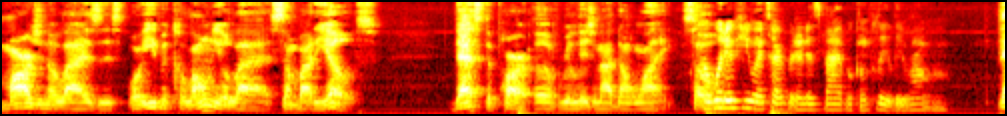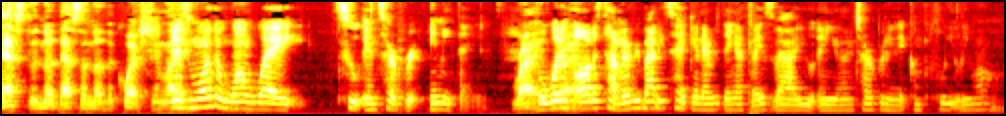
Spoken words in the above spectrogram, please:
marginalizes or even colonialize somebody else. That's the part of religion I don't like. So what if you interpreted this Bible completely wrong? That's the that's another question. Like, There's more than one way to interpret anything. right? But what if all this time everybody's taking everything at face value and you're interpreting it completely wrong?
